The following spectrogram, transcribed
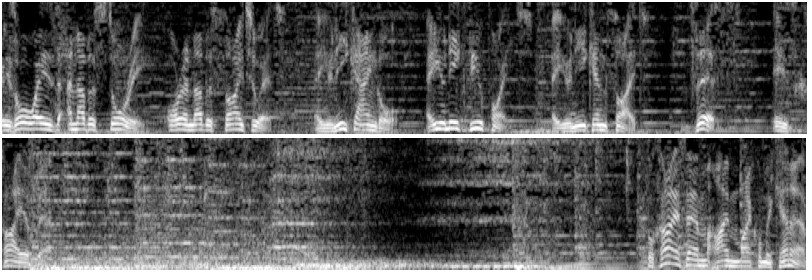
is always another story or another side to it, a unique angle, a unique viewpoint, a unique insight. This is Chai. For Chai FM, I'm Michael McKenna.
